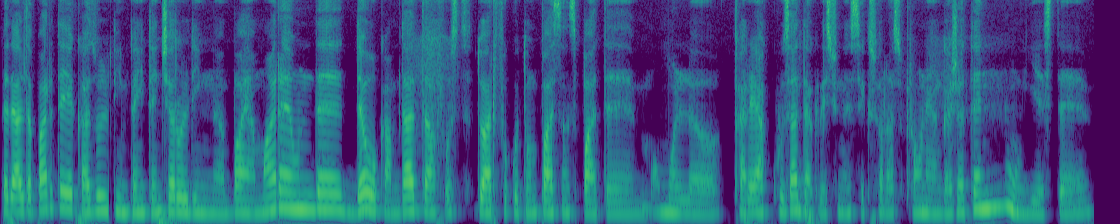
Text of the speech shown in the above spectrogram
Pe de altă parte, e cazul din penitenciarul din Baia Mare, unde deocamdată a fost doar făcut un pas în spate. Omul uh, care e acuzat de agresiune sexuală asupra unei angajate nu este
